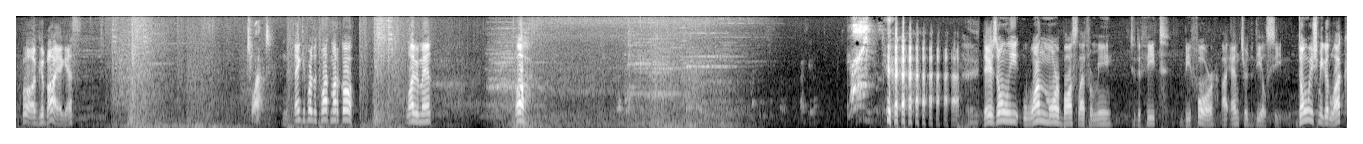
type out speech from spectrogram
well, uh, goodbye, I guess. Twat. Thank you for the twat, Marco. Love you, man. Oh. There's only one more boss left for me to defeat before I enter the DLC. Don't wish me good luck.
